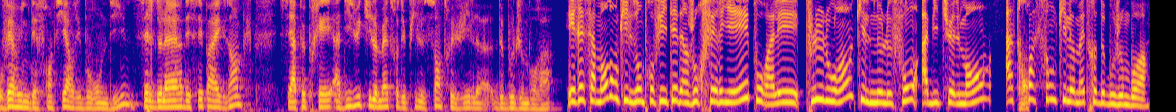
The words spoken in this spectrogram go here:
ou vers une des frontières du Burundi. Celle de la RDC, par exemple, c'est à peu près à 18 km depuis le centre-ville de Bujumbura. Et récemment, donc, ils ont profité d'un jour férié pour aller plus loin qu'ils ne le font habituellement, à 300 km de Bujumbura.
